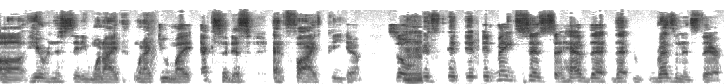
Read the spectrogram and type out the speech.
uh, here in the city when I when I do my exodus at 5 p.m. So mm-hmm. it's, it, it, it made sense to have that that resonance there.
